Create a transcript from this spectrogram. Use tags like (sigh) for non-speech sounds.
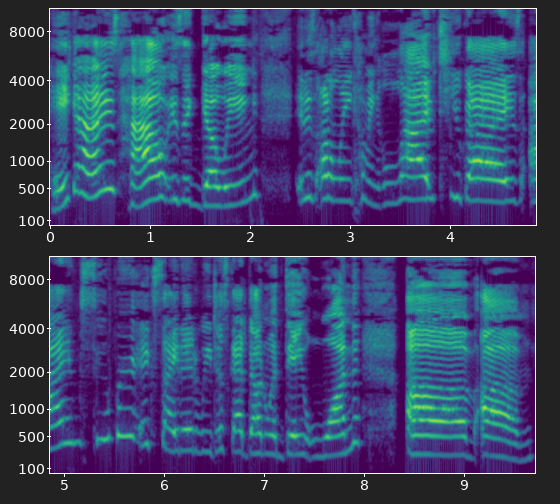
Hey guys, how is it going? It is Autumn coming live to you guys. I'm super excited. We just got done with day one of um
